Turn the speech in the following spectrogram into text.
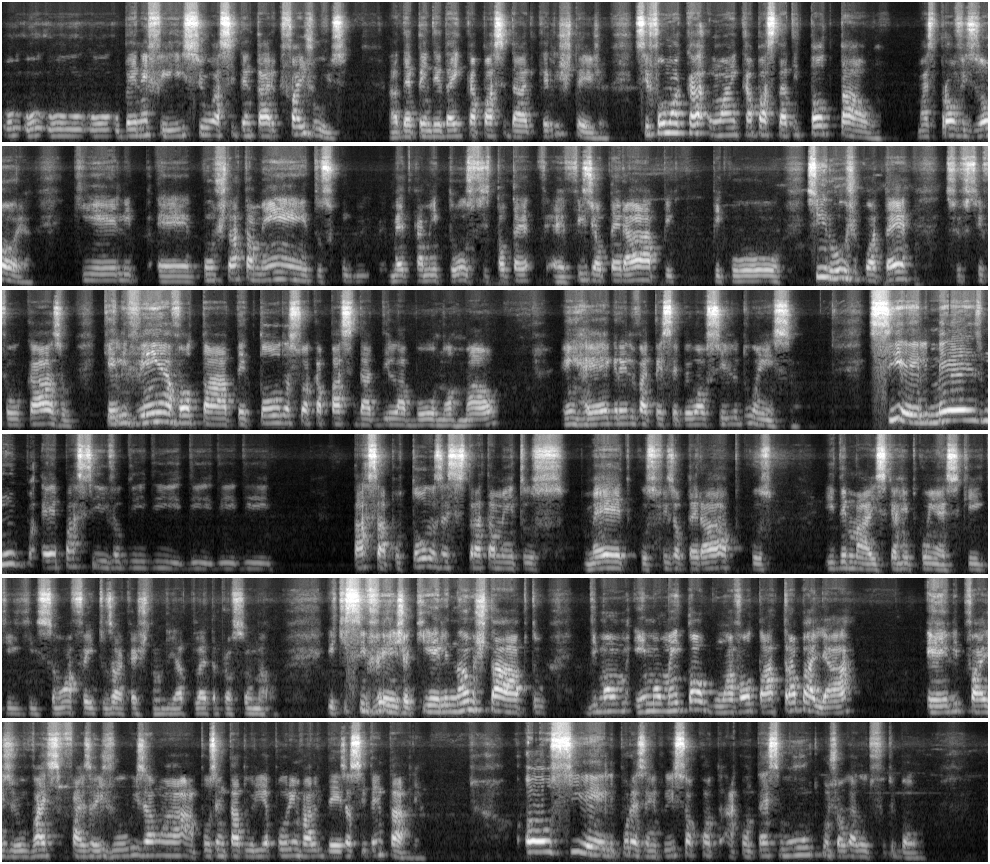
o, o, o, o benefício acidentário que faz jus, a depender da incapacidade que ele esteja. Se for uma, uma incapacidade total, mas provisória, que ele, é, com os tratamentos medicamentosos, é, fisioterápico, cirúrgico até, se, for o caso, que ele venha a voltar a ter toda a sua capacidade de labor normal, em regra, ele vai perceber o auxílio doença. Se ele, mesmo é passível de, de, de, de passar por todos esses tratamentos médicos, fisioterápicos e demais que a gente conhece, que, que, que são afeitos à questão de atleta profissional, e que se veja que ele não está apto de, em momento algum a voltar a trabalhar, ele faz, vai, faz jus a uma aposentadoria por invalidez acidentária. Ou se ele, por exemplo, isso acontece muito com jogador de futebol,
